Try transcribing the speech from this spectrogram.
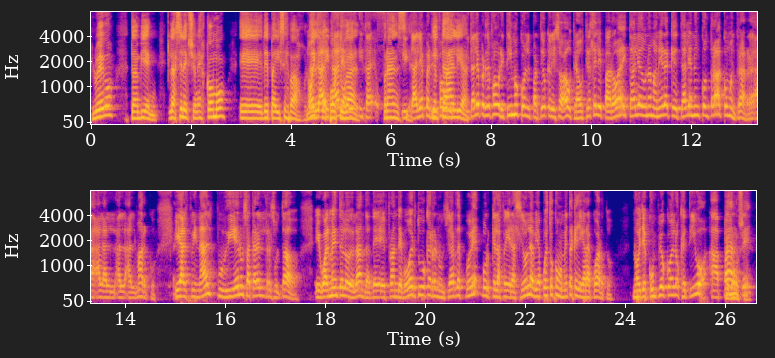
Luego, también las selecciones como eh, de Países Bajos, No, la de- Ita- de Portugal, Francia, Italia perdió, Italia. Italia perdió favoritismo con el partido que le hizo a Austria. Austria se le paró a Italia de una manera que Italia no encontraba cómo entrar al, al- al- al marco. Y al final pudieron sacar el resultado. Igualmente lo de Holanda. De, Fran de Boer tuvo que renunciar después porque la federación le había puesto como meta que llegara a cuarto. No, cumplió con el objetivo. Renuncia. Aparte,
